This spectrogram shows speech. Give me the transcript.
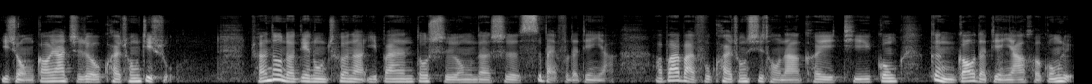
一种高压直流快充技术。传统的电动车呢，一般都使用的是四百伏的电压，而八百伏快充系统呢，可以提供更高的电压和功率，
